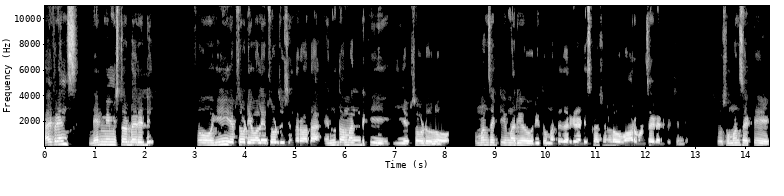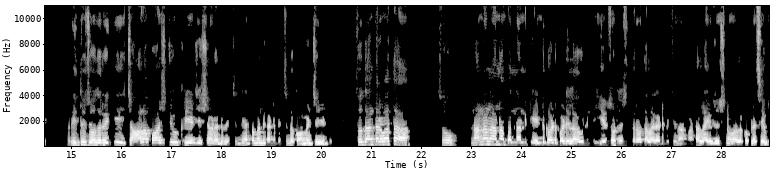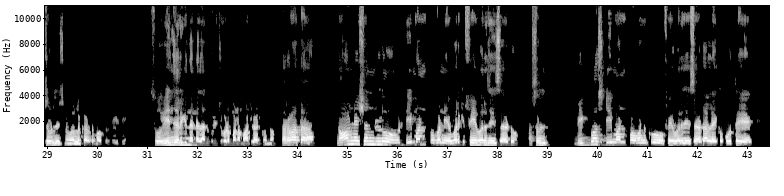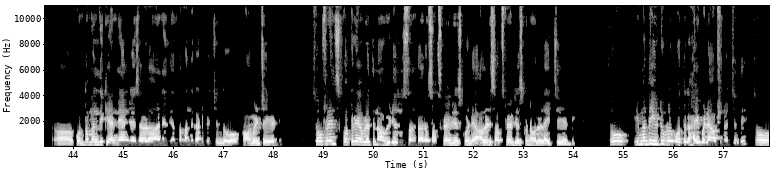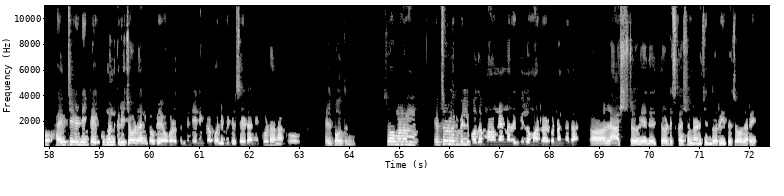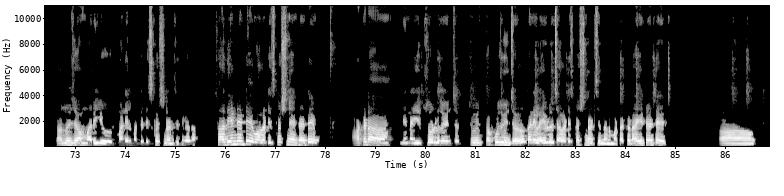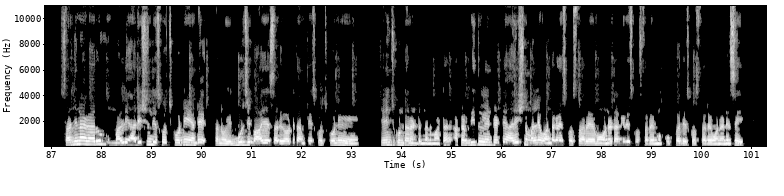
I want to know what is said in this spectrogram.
Hi friends నేను మీ mister Byreddy. So ఈ ఎపిసోడ్ ఇవాళ ఎపిసోడ్ చూసిన తర్వాత ఎంతమందికి ఈ ఎపిసోడ్లో సుమన్ శెట్టి మరియు రీతు మధ్య జరిగిన డిస్కషన్లో వారు వన్ సైడ్ అనిపించింది. సో సుమన్ శెట్టి రీతు చౌదరికి చాలా పాజిటివ్ క్రియేట్ చేసినాడు అనిపించింది. ఎంతమందికి అనిపించిందో కామెంట్ చేయండి. సో దాని తర్వాత సో నాన్న నాన్న బంధానికి ఎండ్ కార్డు పడేలా ఉంది ఎపిసోడ్ చూసిన తర్వాత అలా అనిపించింది అనమాట లైవ్ చూసిన వాళ్ళకు ప్లస్ ఎపిసోడ్ చూసిన వాళ్ళకు అర్థమవుతుంది ఇది. సో ఏం జరిగిందనే దాని గురించి కూడా మనం మాట్లాడుకుందాం. తర్వాత నామినేషన్లో డిమాండ్ పవన్ ఎవరికి ఫేవర్ చేశాడు? అసలు బిగ్ బాస్ డిమాండ్ పవన్కు ఫేవర్ చేశాడా? లేకపోతే ఆ, కొంతమందికి అన్యాయం చేశాడా? అనేది ఎంతమందికి అనిపించిందో కామెంట్ చేయండి. సో ఫ్రెండ్స్ కొత్తగా ఎవరైతే నా వీడియో చూస్తుంటారో సబ్స్క్రైబ్ చేసుకోండి. ఆల్రెడీ సబ్స్క్రైబ్ చేసుకున్న వాళ్ళు లైక్ చేయండి. సో ఈ మధ్య యూట్యూబ్లో కొత్తగా హైప్ అనే ఆప్షన్ వచ్చింది. సో హైప్ చేయండి. ఇంకా ఎక్కువ మందికి రీచ్ అవ్వడానికి ఉపయోగపడుతుంది. నేను ఇంకా కొన్ని వీడియోస్ చేయడానికి కూడా నాకు హెల్ప్ అవుతుంది. సో మనం ఎపిసోడ్లోకి వెళ్ళిపోదాం. మనం నిన్న రివ్యూలో మాట్లాడుకున్నాం కదా లాస్ట్ ఏదైతే డిస్కషన్ నడిచిందో రీతు చౌదరి తనుజ మరియు ఇమానియల్ మధ్య డిస్కషన్ నడిచింది కదా. సో అదేంటంటే వాళ్ళ డిస్కషన్ ఏంటంటే అక్కడ నిన్న ఎపిసోడ్లో చూపించారు చూ తక్కువ చూపించారు కానీ లైవ్లో చాలా డిస్కషన్ నడిచింది అనమాట అక్కడ. ఏంటంటే ఆ సంజన గారు మళ్ళీ హరీష్ని తీసుకొచ్చుకొని అంటే తను ఎగ్బుర్జీ బాగా చేస్తాడు కాబట్టి తను తీసుకొచ్చుకొని చేయించుకుంటానంటుంది అనమాట అక్కడ రీతు ఏంటంటే హరీష్ను మళ్ళీ వంటగా తీసుకొస్తారేమో వండటానికి తీసుకొస్తారేమో కుక్క తీసుకొస్తారేమో అని అనేసి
